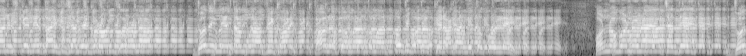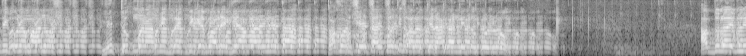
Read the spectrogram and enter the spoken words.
মানুষকে নেতা হিসাবে গ্রহণ করো না। যদি নেতা মুনাফিক হয় তাহলে তোমরা তোমার প্রতিপালককে রাগান্বিত করলে। অন্য বর্ণনায় আছে যদি কোনো মানুষ মৃত্যুক মুনাফিক ব্যক্তিকে বলে হে আমার নেতা, তখন সে তার প্রতিপালককে রাগান্বিত করল। আব্দুল্লাহ ইবনে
